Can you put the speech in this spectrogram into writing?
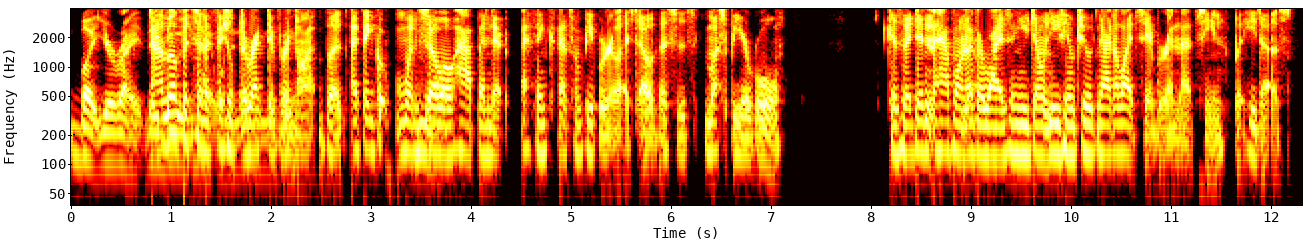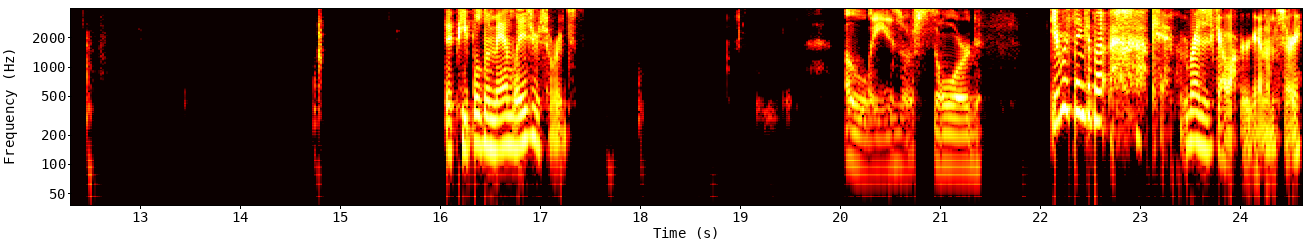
but you're right. they I don't know if it's an official directive or not, but I think when No. Solo happened, I think that's when people realized, "Oh, this is must be a rule," because they didn't have one Yeah. otherwise, and you don't need him to ignite a lightsaber in that scene, but he does. The people demand laser swords. A laser sword. Do you ever think about okay, Rise of Skywalker again? I'm sorry.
